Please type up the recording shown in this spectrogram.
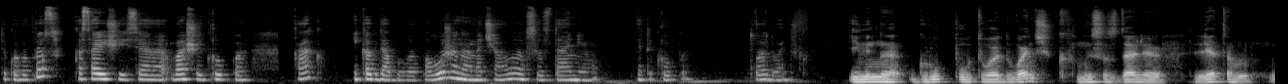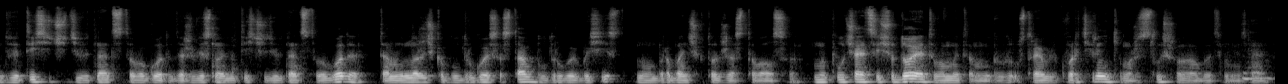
Такой вопрос, касающийся вашей группы. Как и когда было положено начало созданию этой группы? Твой дуванчик. Именно группу «Твой одуванчик» мы создали летом 2019 года, даже весной 2019 года. Там немножечко был другой состав, был другой басист, но барабанщик тот же оставался. Мы, получается, еще до этого мы там устраивали квартирники, может, слышала об этом, не знаю.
